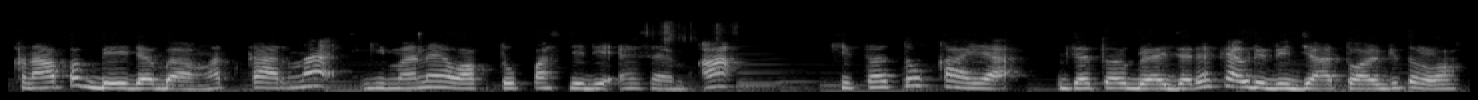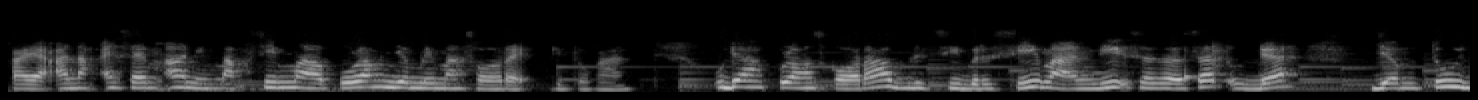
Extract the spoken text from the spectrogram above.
Kenapa beda banget? Karena gimana ya waktu pas jadi SMA kita tuh kayak jadwal belajarnya kayak udah dijadwal gitu loh. Kayak anak SMA nih maksimal pulang jam 5 sore gitu kan. Udah pulang sekolah bersih-bersih, mandi, set-set udah jam 7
